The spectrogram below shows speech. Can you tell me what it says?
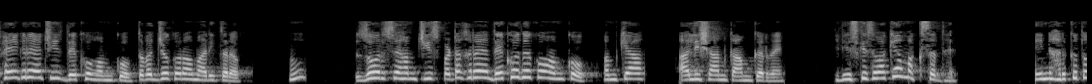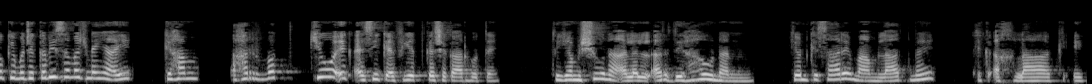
پھینک رہے ہیں چیز، دیکھو ہم کو، توجہ کرو ہماری طرف۔ ہوں؟ زور سے ہم چیز پٹک رہے ہیں، دیکھو دیکھو ہم کو، ہم کیا عالیشان کام کر رہے ہیں۔ یعنی اس کے سوا کیا مقصد ہے؟ ان حرکتوں کی مجھے کبھی سمجھ نہیں آئی کہ ہم ہر وقت کیوں ایک ایسی کیفیت کا شکار ہوتے ہیں۔ تو یمشون کہ ان کے سارے معاملات میں ایک اخلاق، ایک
